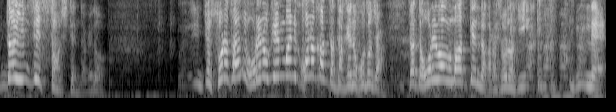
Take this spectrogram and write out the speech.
大絶賛してんだけど、じゃ、それは単に俺の現場に来なかっただけのことじゃん。だって俺は埋まってんだから、その日。ね。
